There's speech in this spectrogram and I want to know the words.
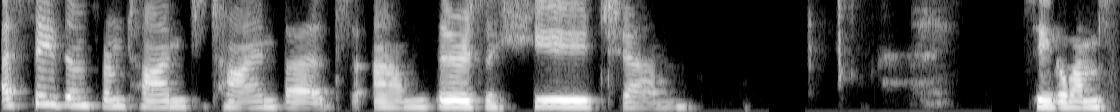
I see them from time to time. But um, there is a huge um, single mums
